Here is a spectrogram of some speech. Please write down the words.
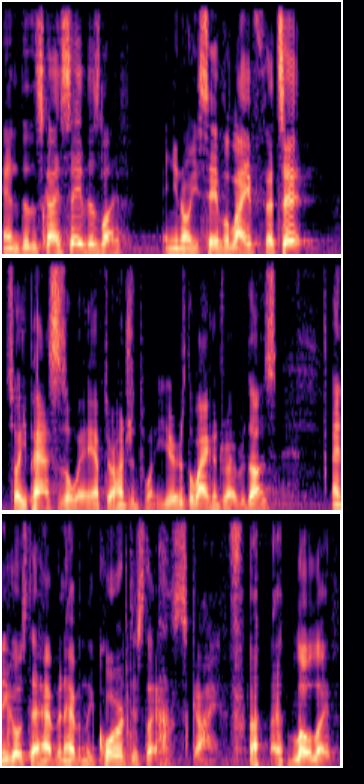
and this guy saved his life. And you know, you save a life, that's it. So he passes away after 120 years, the wagon driver does, and he goes to heaven, heavenly court. It's like, ah, this guy, low life.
